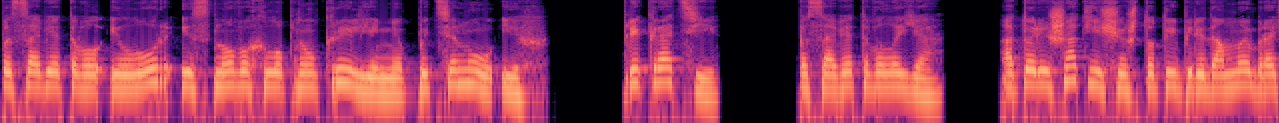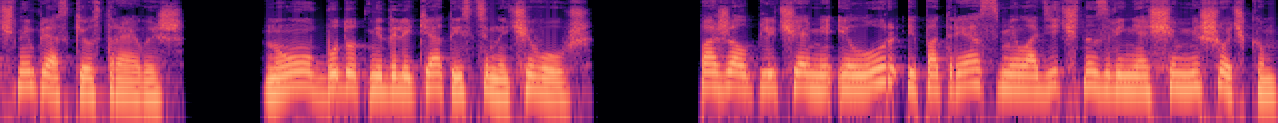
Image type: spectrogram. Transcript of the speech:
Посоветовал Илор и снова хлопнул крыльями, подтянул их. «Прекрати!» — посоветовала я. «А то решат еще, что ты передо мной брачные пляски устраиваешь. Ну, будут недалеки от истины, чего уж». Пожал плечами Илор и потряс мелодично звенящим мешочком.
